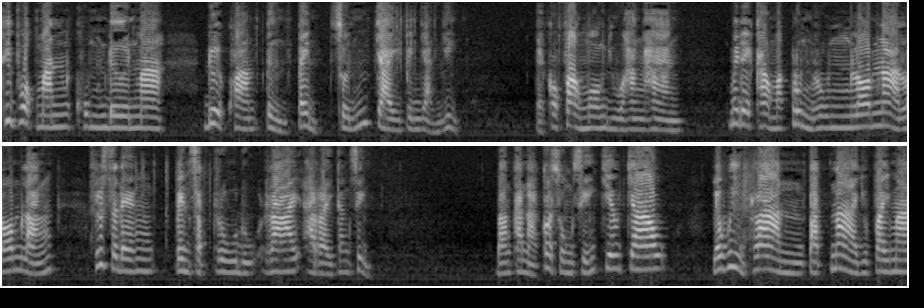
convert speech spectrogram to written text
ที่พวกมันคุมเดินมาด้วยความตื่นเต้นสนใจเป็นอย่างยิ่ง แต่ก็เฝ้ามองอยู่ห่างๆ ไม่ได้เข้ามากลุ่มรุมล้อมหน้าล้อมหลัง หรือแสดงเป็นศัตรูดุร้ายอะไรทั้งสิ้น บางขณะก็ส่งเสียงเจียวเจ้า แล้ววิ่งพล่านตัดหน้าอยู่ไปมา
